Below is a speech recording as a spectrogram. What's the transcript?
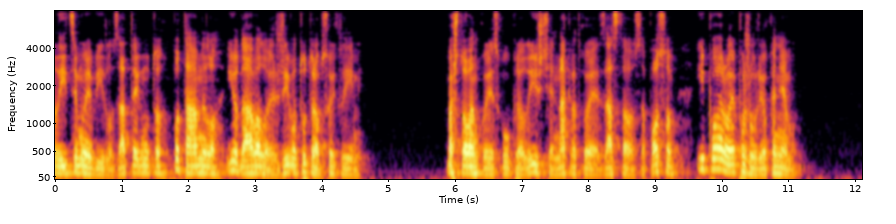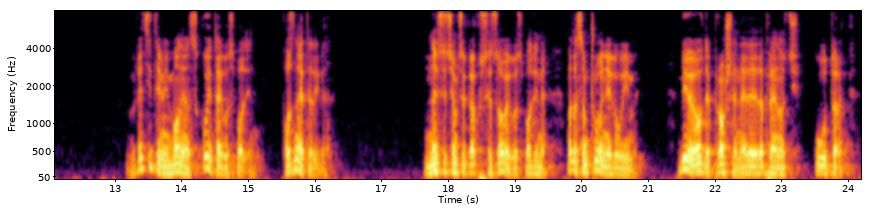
Lice mu je bilo zategnuto, potamnilo i odavalo je život u tropskoj klimi. Baštovan koji je skupljao lišće, nakratko je zastao sa posom i Poirot je požurio ka njemu. Recite mi, molim vas, ko je taj gospodin? Poznajete li ga? Ne sjećam se kako se zove, gospodine, mada sam čuo njegovo ime. Bio je ovde prošle nedelje da prenoći, u utorak.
